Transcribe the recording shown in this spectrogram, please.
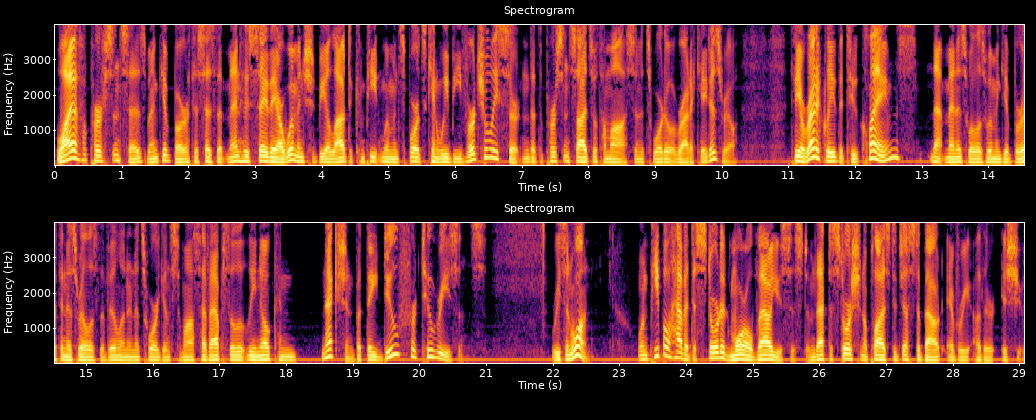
Why, if a person says men give birth or says that men who say they are women should be allowed to compete in women's sports, can we be virtually certain that the person sides with Hamas in its war to eradicate Israel? Theoretically, the two claims that men as well as women give birth and Israel is the villain in its war against Hamas have absolutely no connection, but they do for two reasons. Reason one when people have a distorted moral value system, that distortion applies to just about every other issue.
